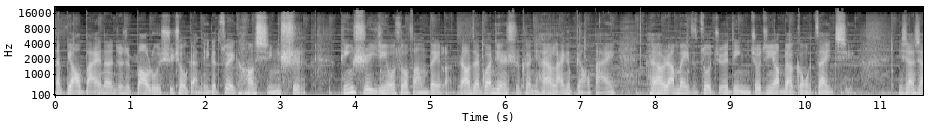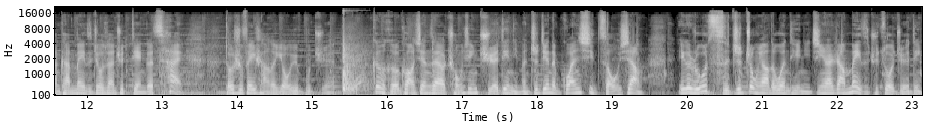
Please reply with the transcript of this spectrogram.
那表白呢，就是暴露需求感的一个最高形式。平时已经有所防备了，然后在关键时刻你还要来个表白，还要让妹子做决定，你究竟要不要跟我在一起？你想想看，妹子就算去点个菜，都是非常的犹豫不决。更何况现在要重新决定你们之间的关系走向，一个如此之重要的问题，你竟然让妹子去做决定，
